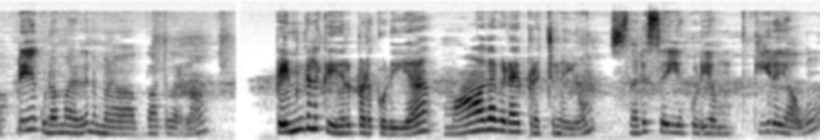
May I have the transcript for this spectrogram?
அப்படியே குணமாகிறத நம்ம பார்த்து வரலாம். பெண்களுக்கு ஏற்படக்கூடிய மாதவிடாய் பிரச்சனையும் சரி செய்யக்கூடிய கீரையாகவும்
